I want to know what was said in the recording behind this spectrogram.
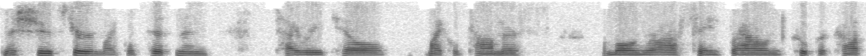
Smith-Schuster, Michael Pittman, Tyreek Hill, Michael Thomas, Amon Ross, St. Brown, Cooper Kupp,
